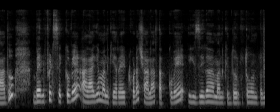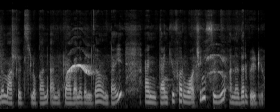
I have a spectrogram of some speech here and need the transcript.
కాదు. బెనిఫిట్స్ ఎక్కువే. అలాగే మనకి రేట్ కూడా చాలా తక్కువే. ఈజీగా మనకి దొరుకుతూ ఉంటుంది మార్కెట్స్లో కానీ అన్నిట్లో అవైలబుల్గా ఉంటాయి. And thank you for watching. See you another video.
